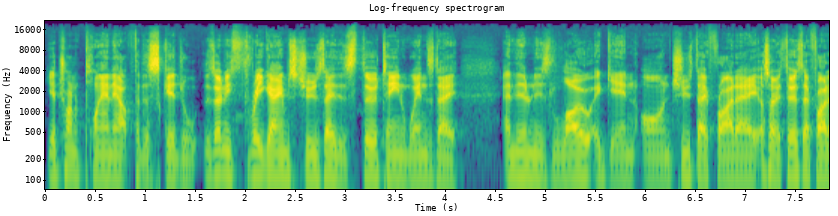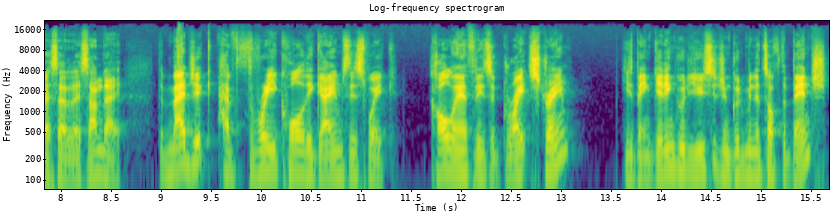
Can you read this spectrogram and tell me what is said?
you're trying to plan out for the schedule. There's only three games Tuesday, there's 13 Wednesday, and then there's low again on Tuesday, Friday, oh, sorry, Thursday, Friday, Saturday, Sunday. The Magic have three quality games this week. Cole Anthony's a great stream. He's been getting good usage and good minutes off the bench,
